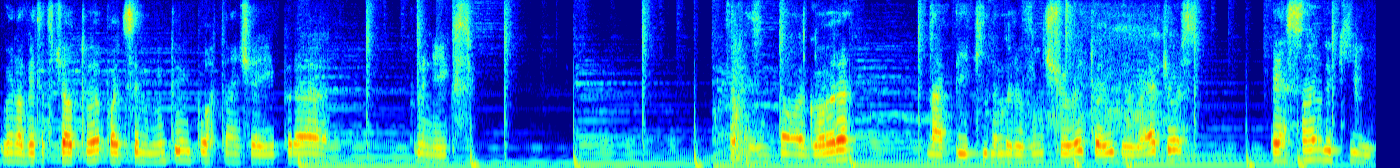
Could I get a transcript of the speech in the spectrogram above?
1,90 de altura pode ser muito importante aí para o Knicks. Mas então agora na pick número 28 aí do Raptors, pensando que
